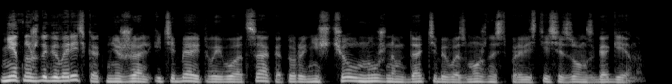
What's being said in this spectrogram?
Нет нужды говорить, как мне жаль и тебя, и твоего отца, который не счел нужным дать тебе возможность провести сезон с Гогеном.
